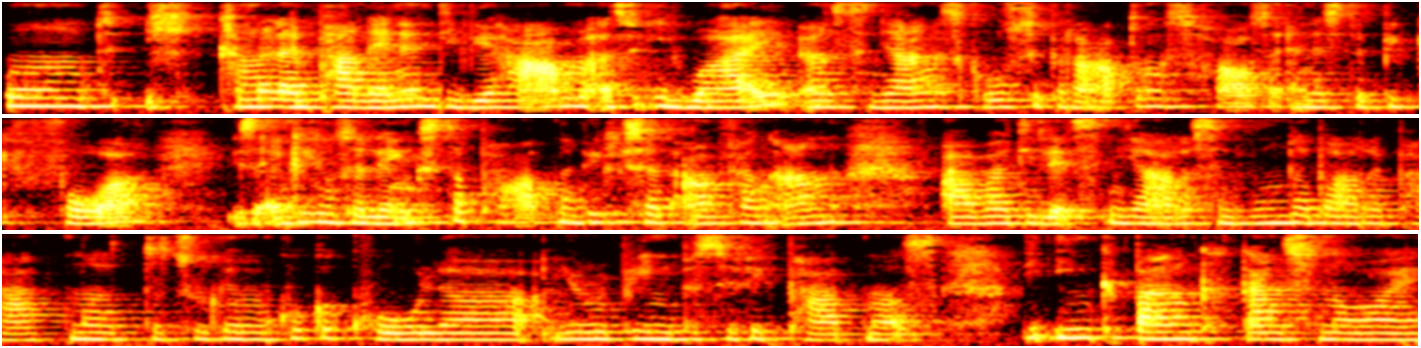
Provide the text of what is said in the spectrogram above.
und ich kann mal ein paar nennen, die wir haben. Also EY, Ernst Young, das große Beratungshaus, eines der Big Four, ist eigentlich unser längster Partner, wirklich seit Anfang an. Aber die letzten Jahre sind wunderbare Partner. Dazu gehören Coca-Cola, European Pacific Partners, die Inc. Bank ganz neu,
